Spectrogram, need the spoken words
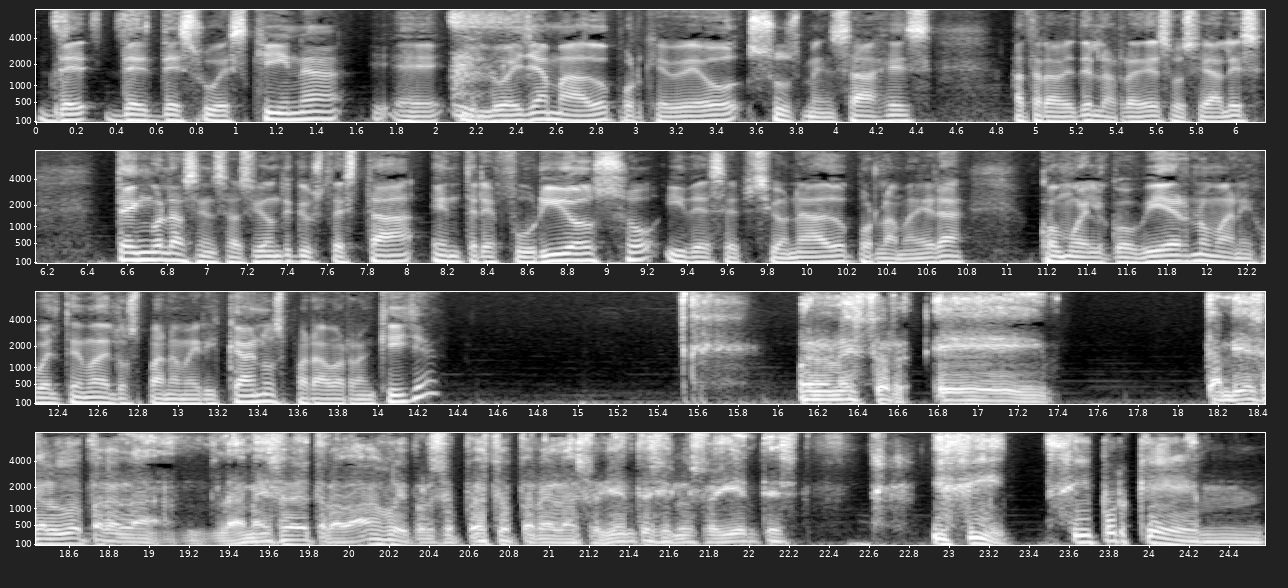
de, desde su esquina, eh, y lo he llamado porque veo sus mensajes a través de las redes sociales, tengo la sensación de que usted está entre furioso y decepcionado por la manera como el gobierno manejó el tema de los panamericanos para Barranquilla. Bueno, Néstor, eh, también saludo para la, mesa de trabajo y por supuesto para las oyentes y los oyentes. Y sí, sí, porque mm,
